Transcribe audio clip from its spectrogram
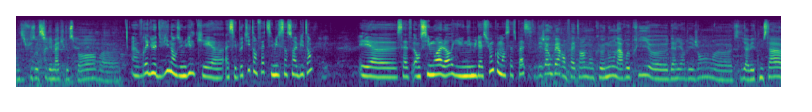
on diffuse aussi les matchs de sport. Euh. Vrai lieu de vie dans une ville qui est euh, assez petite en fait, c'est 1500 habitants. Et euh, ça, en six mois alors, il y a une émulation, comment ça se passe? C'est déjà ouvert en fait, hein. donc nous on a repris derrière des gens qui avaient tenu ça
